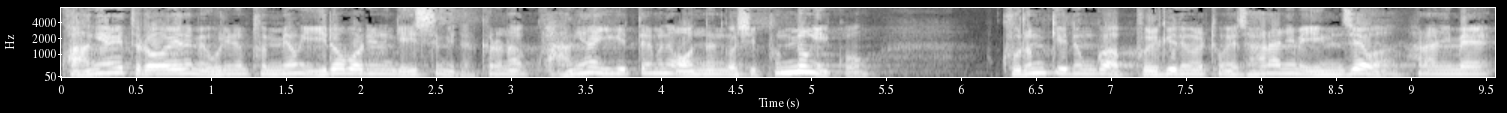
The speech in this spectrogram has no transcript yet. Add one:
광야에 들어가게 되면 우리는 분명히 잃어버리는 게 있습니다. 그러나 광야이기 때문에 얻는 것이 분명히 있고 구름 기둥과 불 기둥을 통해서 하나님의 임재와 하나님의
